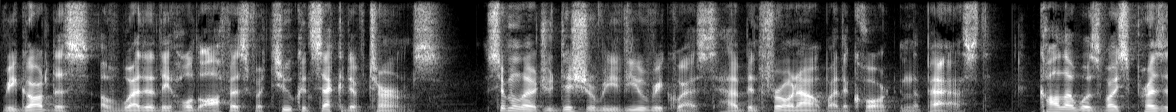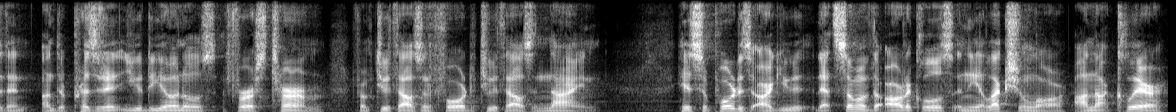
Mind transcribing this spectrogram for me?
regardless of whether they hold office for two consecutive terms. Similar judicial review requests have been thrown out by the court in the past. Kalla was vice president under President Yudhoyono's first term from 2004 to 2009. His supporters argue that some of the articles in the election law are not clear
